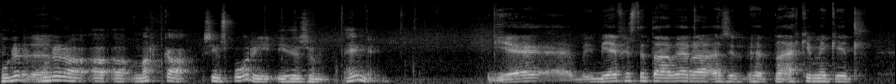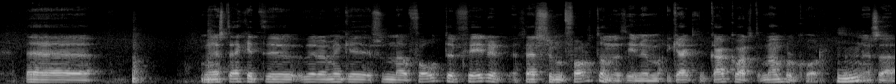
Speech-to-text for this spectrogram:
Hún er, hún er að- marka sín spori í, í þessum heimi. Ég, mér finnst þetta að vera þessir, hérna, ekki mikill uh, mér finnst ekkit uh, vera mikið svona fótur fyrir þessum fordómum þínum gegn gagvart Mumblecore mm. þess að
